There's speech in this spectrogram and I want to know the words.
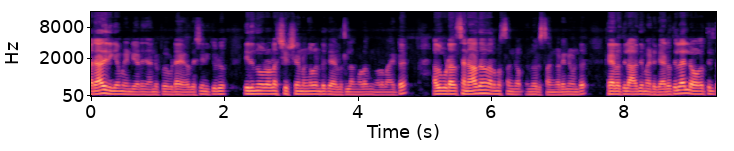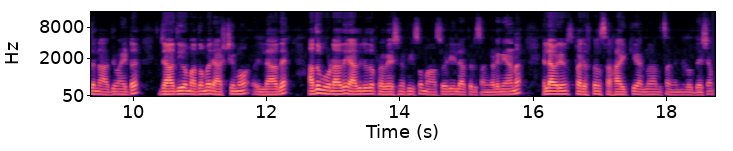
വരാതിരിക്കാൻ വേണ്ടിയാണ് ഞാനിപ്പോൾ ഇവിടെ ഏകദേശം എനിക്കൊരു ഇരുന്നൂറോളം ശിക്ഷണങ്ങളുണ്ട് കേരളത്തിൽ അങ്ങോളം ഇങ്ങോളമായിട്ട്. അതുകൂടാതെ സനാതന ധർമ്മ സംഘം എന്നൊരു സംഘടനയുണ്ട് കേരളത്തിൽ ആദ്യമായിട്ട്. കേരളത്തിലെ ലോകത്തിൽ തന്നെ ആദ്യമായിട്ട് ജാതിയോ മതമോ രാഷ്ട്രീയമോ ഇല്ലാതെ അതുകൂടാതെ യാതൊരുവിധ പ്രവേശന ഫീസോ മാസോരി ഇല്ലാത്തൊരു സംഘടനയാണ്. എല്ലാവരെയും പരസ്പരം സഹായിക്കുക എന്നതാണ് സംഘടനയുടെ ഉദ്ദേശം.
